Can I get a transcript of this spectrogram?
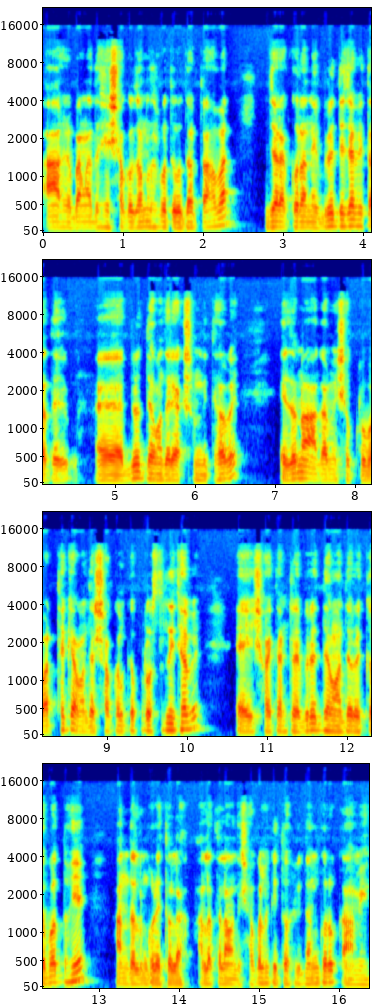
আর বাংলাদেশের সকল জনতার প্রতি উদারতা আহ্বান যারা কোরআনের বিরুদ্ধে যাবে, তাদের বিরুদ্ধে আমাদের অ্যাকশন নিতে হবে। এজন্য আগামী শুক্রবার থেকে আমাদের সকলকে প্রস্তুত নিতে হবে। এই শয়তানটার বিরুদ্ধে আমাদের ঐক্যবদ্ধ হয়ে আন্দোলন গড়ে তোলা। আল্লাহ তালা আমাদের সকলকে তৌফিক করুক, আমিন।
